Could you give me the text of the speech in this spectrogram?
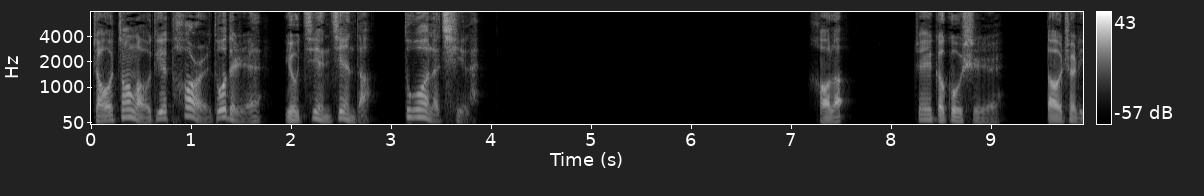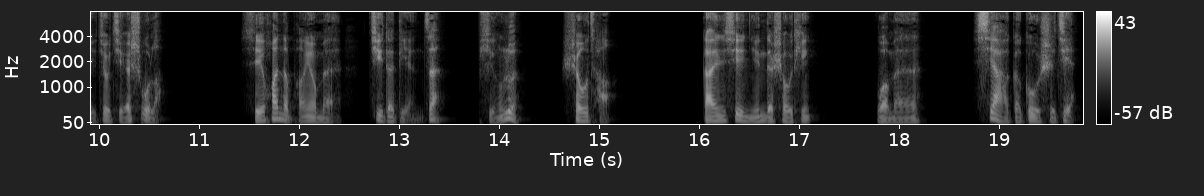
找张老爹掏耳朵的人又渐渐的多了起来。好了，这个故事到这里就结束了。喜欢的朋友们记得点赞、评论、收藏，感谢您的收听，我们下个故事见。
